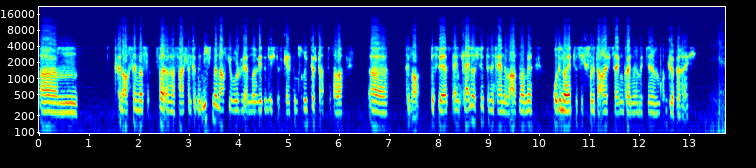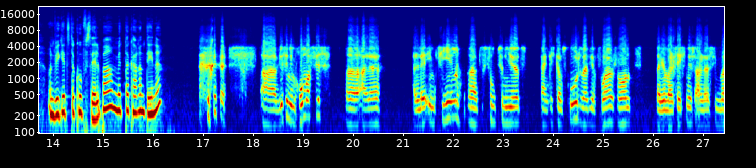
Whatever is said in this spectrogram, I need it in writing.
Ähm, es kann auch sein, dass Veranstaltungen nicht mehr nachgeholt werden, dann wird natürlich das Geld dann zurückerstattet. Aber äh, genau, das wäre jetzt ein kleiner Schritt, eine kleine Maßnahme, wo die Leute sich solidarisch zeigen können mit dem Kulturbereich. Und wie geht es der Kupf selber mit der Quarantäne? äh, wir sind im Homeoffice, äh, alle, alle im Team. Äh, das funktioniert eigentlich ganz gut, weil wir vorher schon, sagen wir mal technisch alles immer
